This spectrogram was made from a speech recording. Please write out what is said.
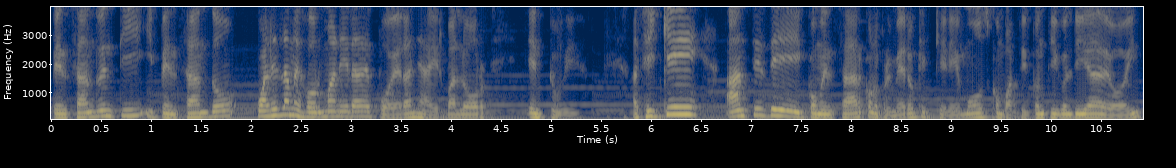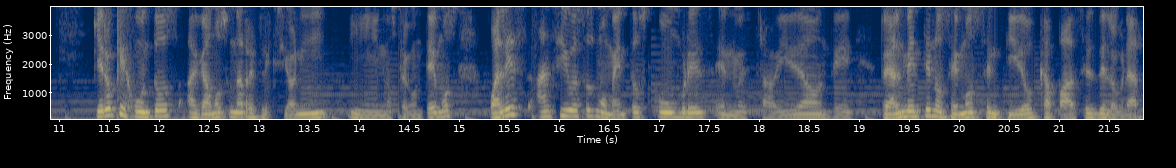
pensando en ti y pensando cuál es la mejor manera de poder añadir valor en tu vida. Así que antes de comenzar con lo primero que queremos compartir contigo el día de hoy, quiero que juntos hagamos una reflexión y, nos preguntemos cuáles han sido esos momentos cumbres en nuestra vida donde realmente nos hemos sentido capaces de lograr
